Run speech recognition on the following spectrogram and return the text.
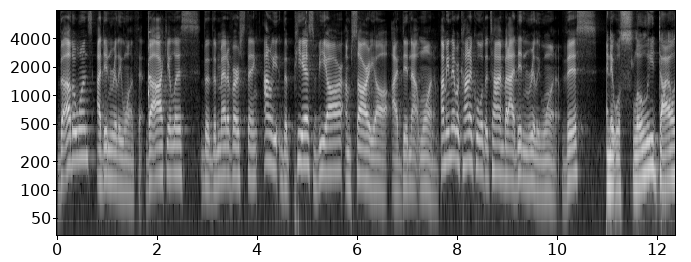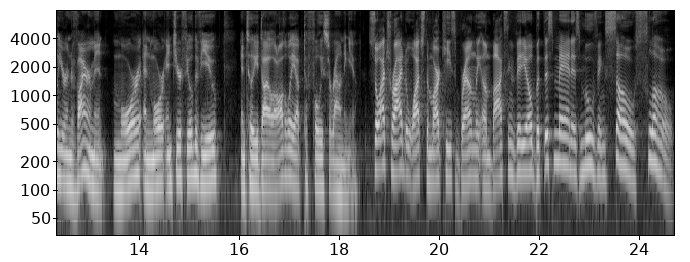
The other ones, I didn't really want them. The Oculus, the, the metaverse thing, I don't, the PSVR, I'm sorry y'all, I did not want them. I mean, they were kind of cool at the time, but I didn't really want them. This, and it will slowly dial your environment more and more into your field of view until you dial it all the way up to fully surrounding you. So I tried to watch the Marques Brownlee unboxing video, but this man is moving so slow.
